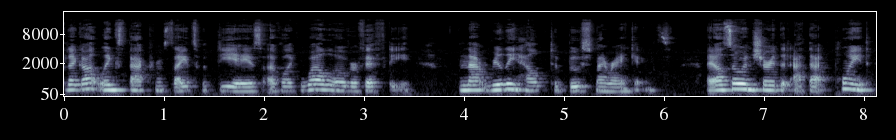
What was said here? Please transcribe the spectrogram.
But I got links back from sites with DAs of like well over 50, and that really helped to boost my rankings. I also ensured that at that point,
